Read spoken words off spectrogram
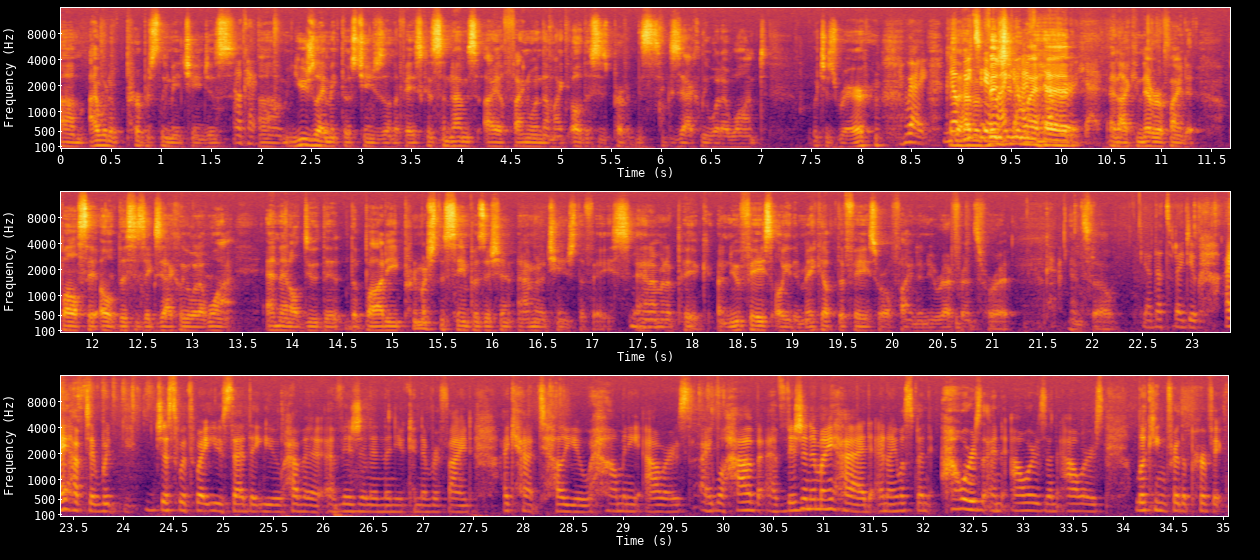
um, I would have purposely made changes. Okay. Um, usually, I make those changes on the face because sometimes I find one that I'm like, "Oh, this is perfect. This is exactly what I want," which is rare. Right. No, I have a vision I- in my I've never- head yeah. and I can never find it. But I'll say, "Oh, this is exactly what I want," and then I'll do the the body pretty much the same position, and I'm going to change the face, and Mm-hmm. I'm going to pick a new face. I'll either make up the face or I'll find a new reference for it. Okay. And so, Yeah, that's what I do. I have to, with, just with what you said, that you have a, a vision and then you can never find. I can't tell you how many hours I will have a vision in my head, and I will spend hours and hours and hours looking for the perfect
